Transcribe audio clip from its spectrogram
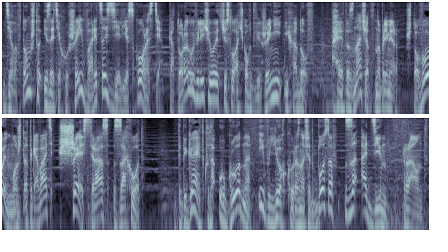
Дело в том, что из этих ушей варится зелье скорости, которое увеличивает число очков движений и ходов. А это значит, например, что воин может атаковать 6 раз за ход. Добегает куда угодно и в легкую разносит боссов за один раунд.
